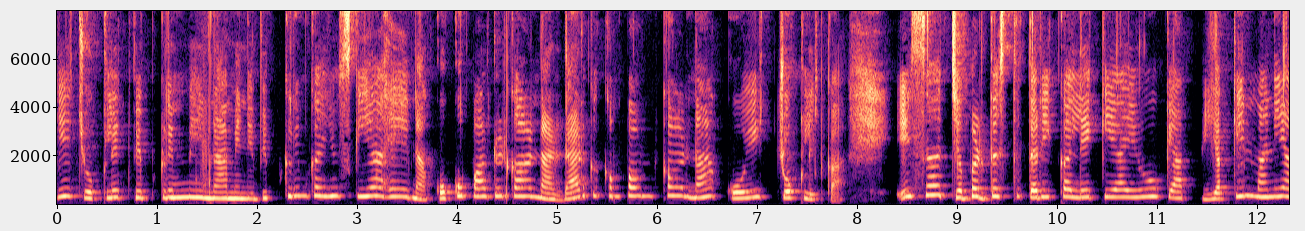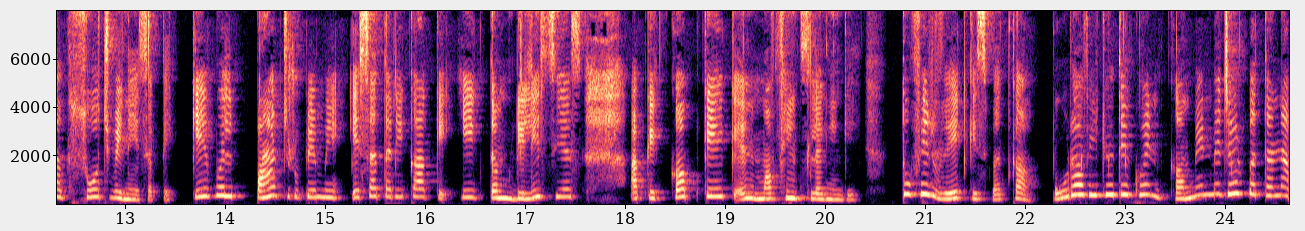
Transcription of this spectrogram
ये चॉकलेट विप क्रीम में ना मैंने विप क्रीम का यूज़ किया है, ना कोको पाउडर का, ना डार्क कंपाउंड का, ना कोई चॉकलेट का। ऐसा ज़बरदस्त तरीका लेके आई हूँ कि आप यकीन मानिए आप सोच भी नहीं सकते। केवल पाँच रुपये में ऐसा तरीका कि एकदम डिलीशियस आपके कप केक मफिन्स लगेंगे। तो फिर वेट किस बात का? पूरा वीडियो देखो एंड कमेंट में ज़रूर बताना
